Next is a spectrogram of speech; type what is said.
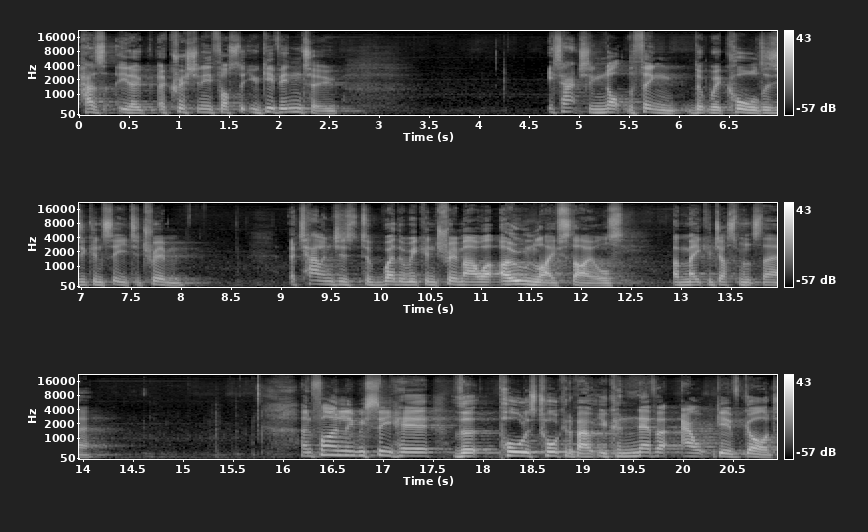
has you know, a Christian ethos that you give into, it's actually not the thing that we're called, as you can see, to trim. A challenge is to whether we can trim our own lifestyles and make adjustments there. And finally, we see here that Paul is talking about you can never outgive God.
